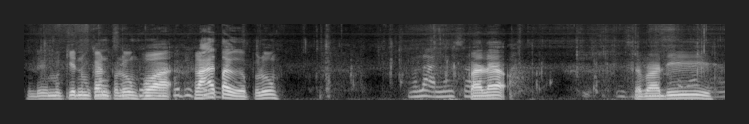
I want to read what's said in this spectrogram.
อย่าลืมมากินน้ำกันปะลุงเพราะว่าหลายเติบปะลุงมาหลานนึงไปแล้วสบายดีอื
